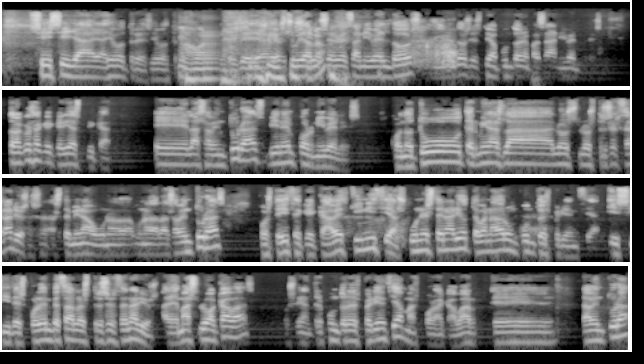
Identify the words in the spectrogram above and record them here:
Sí, sí, ya, ya llevo tres, llevo tres. Ah, ya he subido los héroes a nivel 2, a nivel 2 y estoy a punto de pasar a nivel 3. Otra cosa que quería explicar. Eh, las aventuras vienen por niveles. Cuando tú terminas los, tres escenarios, has, terminado una, de las aventuras, pues te dice que cada vez que inicias un escenario te van a dar un punto de experiencia. Y si después de empezar los tres escenarios, además lo acabas, pues serían tres puntos de experiencia, más por acabar eh, la aventura,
